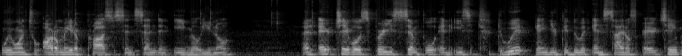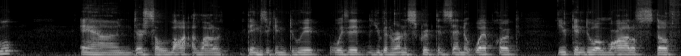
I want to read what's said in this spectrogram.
we want to automate a process and send an email, you know? An Airtable is pretty simple and easy to do it, and you can do it inside of Airtable. And there's a lot, a lot of things you can do it with it. You can run a script and send a webhook. You can do a lot of stuff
